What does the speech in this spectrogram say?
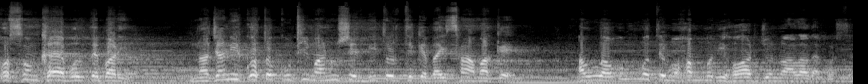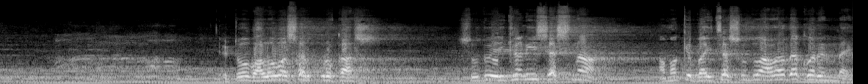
কসম খায়া বলতে পারি না জানি কত কোটি মানুষের ভিতর থেকে বাইসা আমাকে আল্লাহ উম্মতে মোহাম্মদী হওয়ার জন্য আলাদা করছেন এটাও ভালোবাসার প্রকাশ। শুধু এইখানেই শেষ না, আমাকে বাইচা শুধু আলাদা করেন নাই,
